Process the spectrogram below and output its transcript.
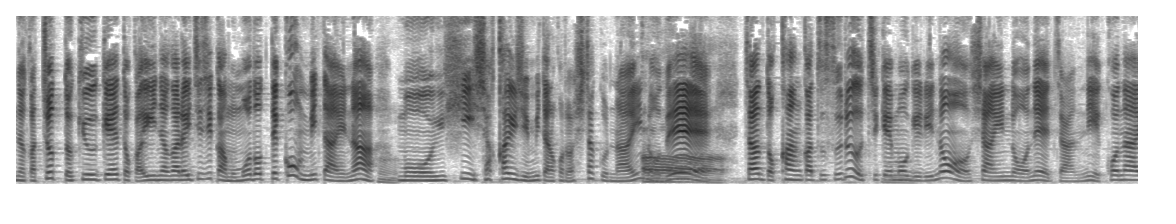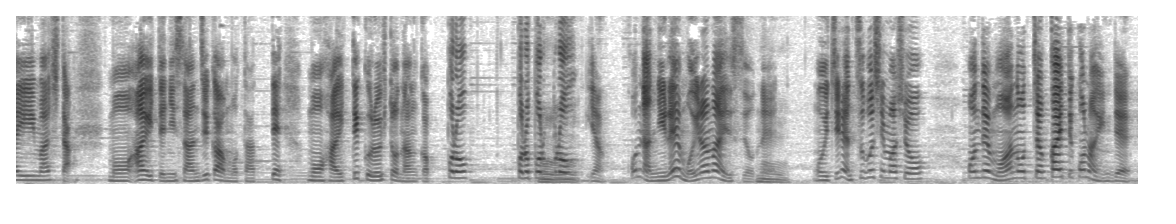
なんかちょっと休憩とか言いながら1時間も戻ってこんみたいな、うん。もう非社会人みたいなことはしたくないのであちゃんと管轄するチケもぎりの社員のお姉ちゃんにこないました。もう相手23時間も経ってもう入ってくる人なんかポロポロポロポロ、うん。やんこんなん2連もいらないですよね、もう1連潰しましょう。ほんでもうあのおっちゃん帰ってこないんで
